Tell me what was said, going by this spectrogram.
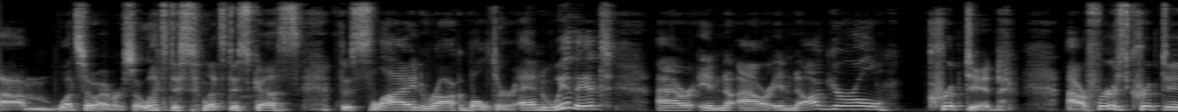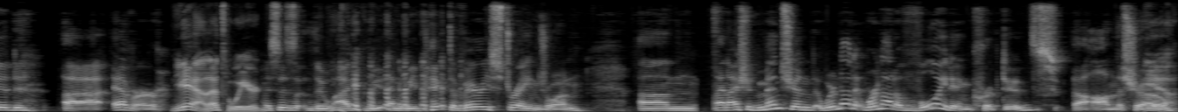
um, whatsoever. So let's dis- let's discuss the slide rock bolter, and with it, our in our inaugural cryptid, our first cryptid uh, ever. Yeah, that's weird. This is the I, we, and we picked a very strange one. Um, and I should mention we're not we're not avoiding cryptids uh, on the show. Yeah.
